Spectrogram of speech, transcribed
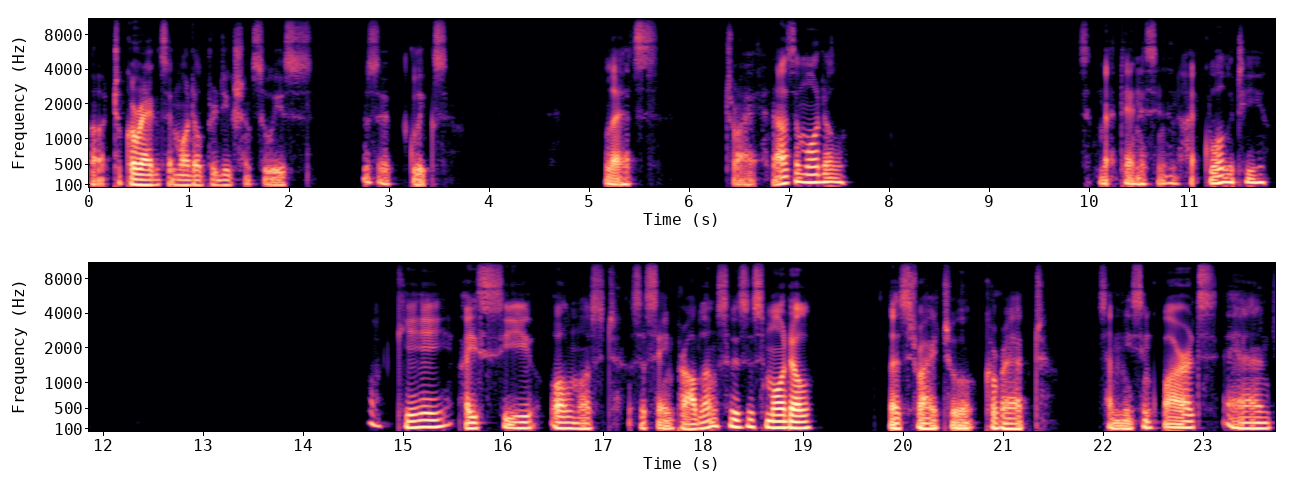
uh, to correct the model predictions with the clicks. Let's try another model. Segment anything in high quality. Okay, I see almost the same problems with this model. Let's try to correct some missing parts and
